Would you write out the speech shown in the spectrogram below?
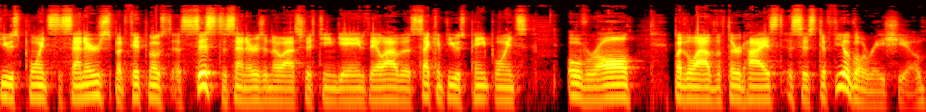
fewest points to centers, but fifth most assists to centers in their last 15 games. They allow the second fewest paint points overall, but allow the third highest assist to field goal ratio.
